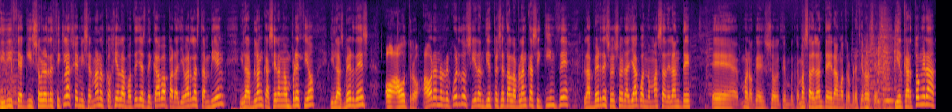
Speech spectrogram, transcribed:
Y dice aquí, sobre el reciclaje, mis hermanos cogían las botellas de cava para llevarlas también y las blancas eran a un precio y las verdes o a otro. Ahora no recuerdo si eran 10 pesetas las blancas y 15 las verdes o eso era ya cuando más adelante, eh, bueno, que, que- que más adelante eran otro precio, no sé. Y el cartón era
